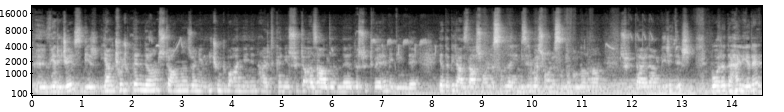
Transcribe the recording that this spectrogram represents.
e, vereceğiz. Bir yani çocukların devam sütü almanız önemli çünkü bu annenin artık hani sütü azaldığında ya da süt veremediğinde ya da biraz daha sonrasında emzirme sonrasında kullanılan sütlerden biridir. Bu arada her yere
